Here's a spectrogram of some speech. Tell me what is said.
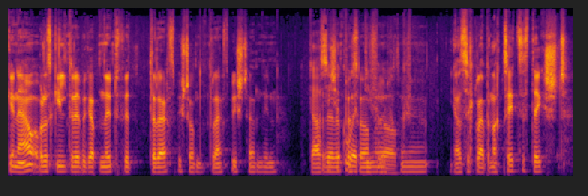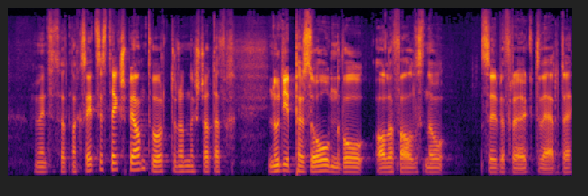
Genau, aber das gilt eben glaube nicht für den Rechtsbestand und die Rechtsbeständin. Das ist eine gute Person Frage. Ja, also ich glaube nach Gesetzestext, wenn Sie es halt nach Gesetzestext beantworten, und dann steht einfach nur die Person, die allenfalls noch soll befragt werden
